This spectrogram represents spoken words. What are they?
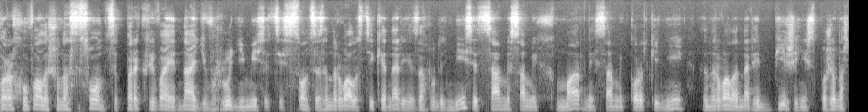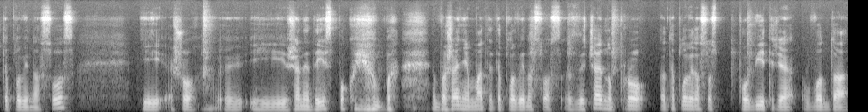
порахували, що нас сонце перекриває навіть в грудні місяці, сонце згенерувало стільки енергії за грудень місяць, самі самі хмарні, самі короткі дні, генерувало енергії більше, ніж спожив наш тепловий насос. І що? І вже не дає спокою бажання мати тепловий насос. Звичайно, про тепловий насос повітря, вода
